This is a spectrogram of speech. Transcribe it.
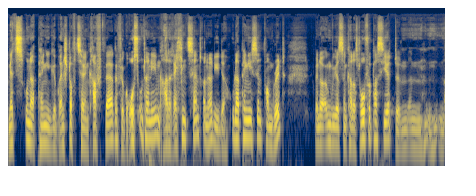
netzunabhängige Brennstoffzellenkraftwerke für Großunternehmen, gerade Rechenzentren, ne, die da unabhängig sind vom Grid wenn da irgendwie jetzt eine Katastrophe passiert, ein, ein,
